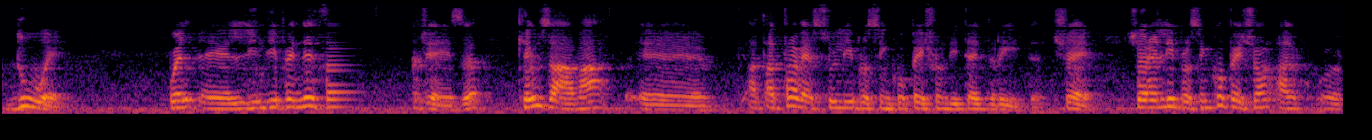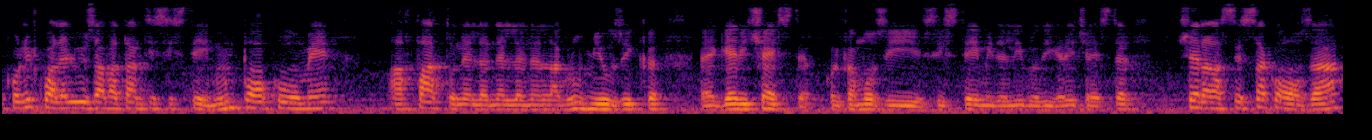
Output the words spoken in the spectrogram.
Due, quel- eh, l'indipendenza jazz che usava eh, att- attraverso il libro Syncopation di Ted Reed, cioè c'era il libro Syncopation al- con il quale lui usava tanti sistemi, un po' come ha fatto nel- nel- nella groove music eh, Gary Chester, con i famosi sistemi del libro di Gary Chester, c'era la stessa cosa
